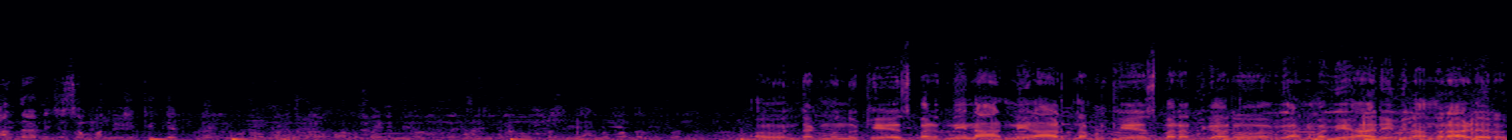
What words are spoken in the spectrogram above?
ఆంధ్ర నుంచి సంబంధించి క్రికెట్ కూడా ఇంతకుముందు కేఎస్ భరత్ నేను ఆ- నేను ఆడుతున్నప్పుడు కేఎస్ భరత్ గారు హనుమ విహారీ వీళ్ళందరూ ఆడారు.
